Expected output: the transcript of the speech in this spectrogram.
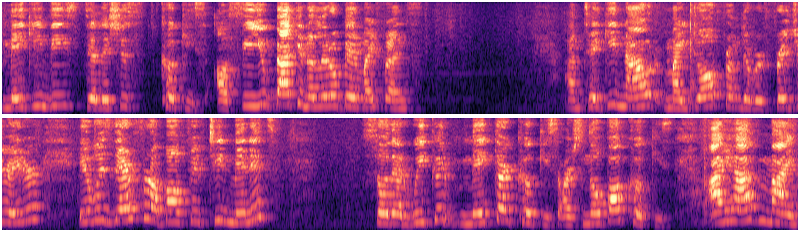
making these delicious cookies. I'll see you back in a little bit, my friends. I'm taking out my dough from the refrigerator. It was there for about 15 minutes so that we could make our cookies, our snowball cookies. I have my,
